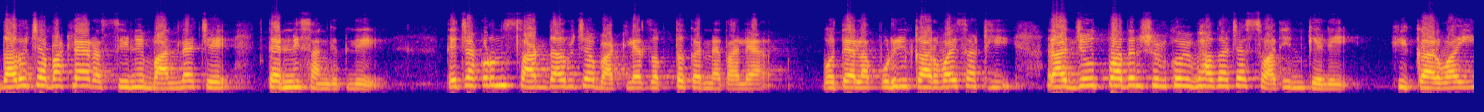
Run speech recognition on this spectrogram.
दारूच्या बाटल्या रस्सीने बांधल्याचे त्यांनी सांगितले. त्याच्याकडून साठ दारूच्या बाटल्या जप्त करण्यात आल्या व त्याला पुढील कारवाईसाठी राज्य उत्पादन शुल्क विभागाच्या स्वाधीन केले. ही कारवाई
